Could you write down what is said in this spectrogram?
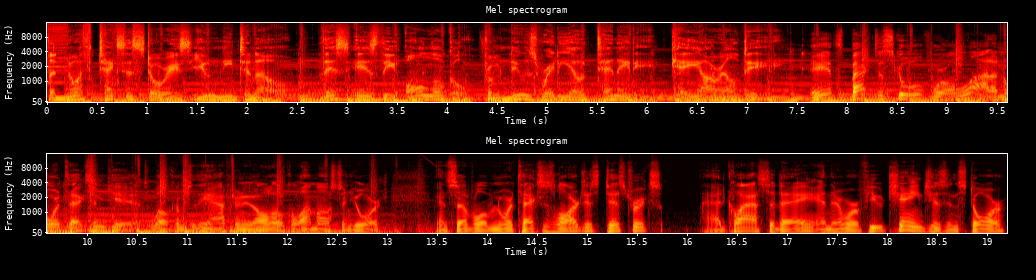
The North Texas stories you need to know. This is the All Local from News Radio 1080 KRLD. It's back to school for a lot of North Texan kids. Welcome to the Afternoon All Local. I'm Austin York. And several of North Texas' largest districts had class today, and there were a few changes in store,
